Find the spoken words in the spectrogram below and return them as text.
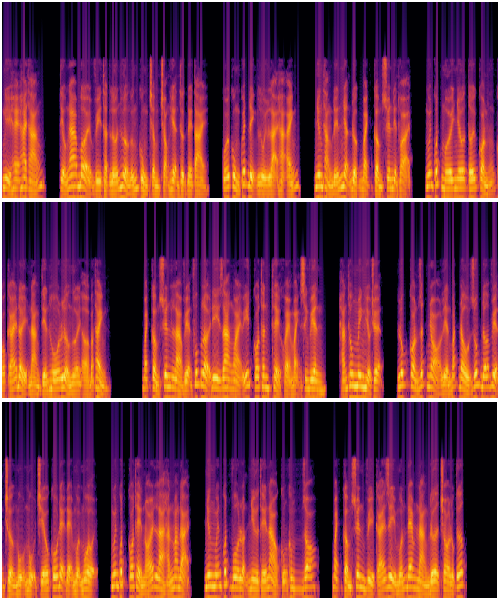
Nghỉ hè 2 tháng, Tiểu Nga bởi vì thật lớn hưởng ứng cùng trầm trọng hiện thực đề tài, cuối cùng quyết định lùi lại hạ ánh, nhưng thẳng đến nhận được Bạch Cẩm Xuyên điện thoại, Nguyễn Quất mới nhớ tới còn có cái đẩy nàng tiến hố lửa người ở Bắc Thành. Bạch Cẩm Xuyên là viện phúc lợi đi ra ngoài ít có thân thể khỏe mạnh sinh viên, hắn thông minh hiểu chuyện, lúc còn rất nhỏ liền bắt đầu giúp đỡ viện trưởng mụ mụ chiếu cố đệ đệ muội muội, Nguyễn Quất có thể nói là hắn mang đại, nhưng Nguyễn Quất vô luận như thế nào cũng không rõ, Bạch Cẩm Xuyên vì cái gì muốn đem nàng đưa cho lục tước.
